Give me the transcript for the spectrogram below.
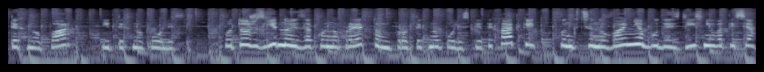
технопарк і технополіс. Отож, згідно із законопроектом про технополіс п'ятихатки, функціонування буде здійснюватися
